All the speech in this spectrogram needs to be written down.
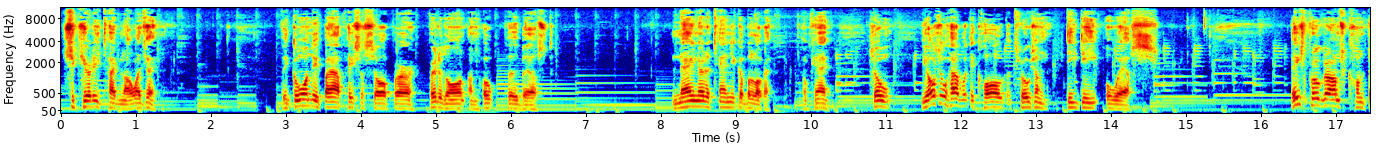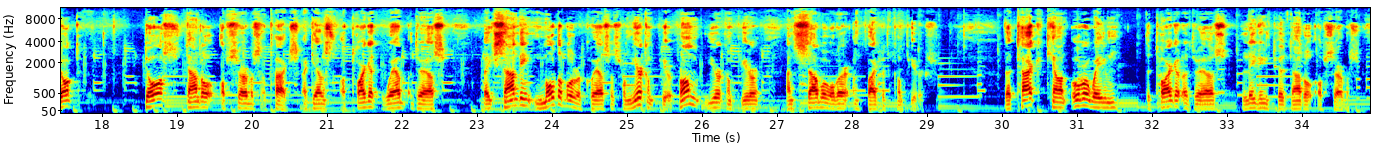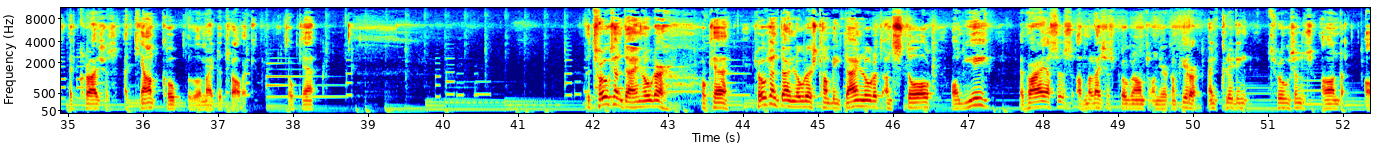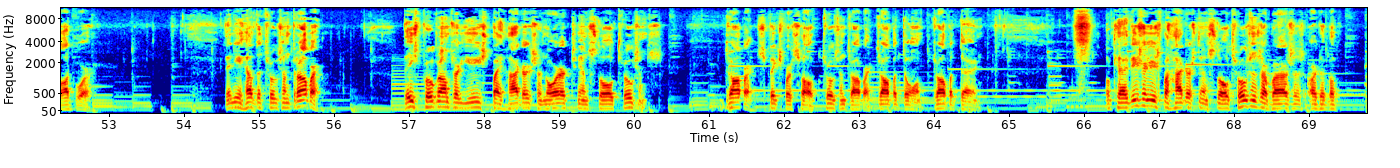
security technology. They go and they buy a piece of software, put it on, and hope for the best. Nine out of ten, you could be lucky. Okay, so you also have what they call the Trojan DDoS. These programs conduct DOS denial of service attacks against a target web address by sending multiple requests from your computer from your computer and several other infected computers. The attack can overwhelm the target address leading to a denial of service. It crashes. It can't cope with the amount of traffic. Okay. The Trojan downloader. Okay. Trojan downloaders can be downloaded and installed on new various of malicious programs on your computer, including Trojans and adware. Then you have the Trojan Dropper. These programs are used by hackers in order to install Trojans. Dropper speaks for itself. Trojan Dropper. Drop it down. Drop it down. Okay, these are used by hackers to install Trojans or viruses or to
